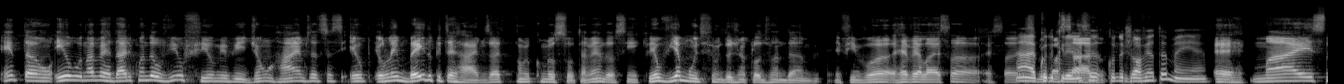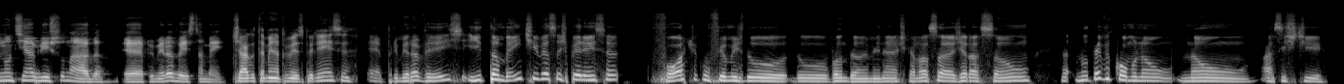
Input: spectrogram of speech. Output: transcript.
Então, eu, na verdade, quando eu vi o filme, vi John Himes, eu, assim, eu, eu lembrei do Peter Himes, olha como, como eu sou, tá vendo? Assim, que eu via muito o filme do Jean-Claude Van Damme. Enfim, vou revelar essa. essa Ah, quando criança, quando jovem eu também, é. É, mas não tinha visto nada. É a primeira vez também. Thiago também na primeira experiência? É, primeira vez. E também tive essa experiência forte com filmes do, do Van Damme, né? Acho que a nossa geração não teve como não, não assistir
